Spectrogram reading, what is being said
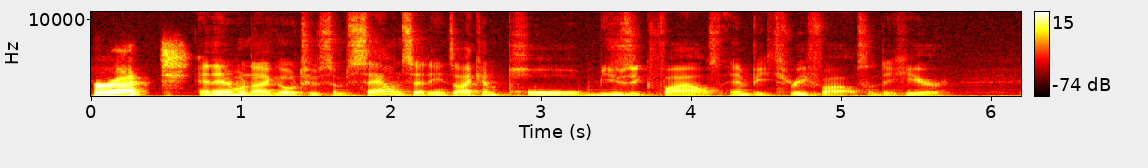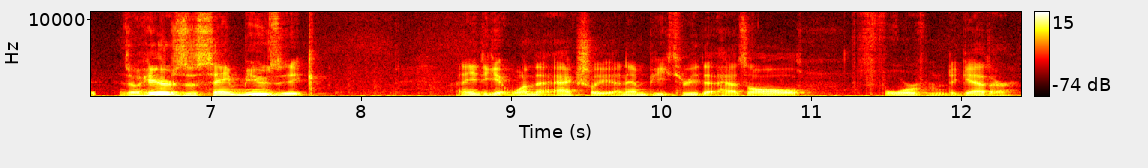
Correct. And then when I go to some sound settings, I can pull music files, MP3 files into here. And so here's the same music. I need to get one that actually an MP3 that has all four of them together.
